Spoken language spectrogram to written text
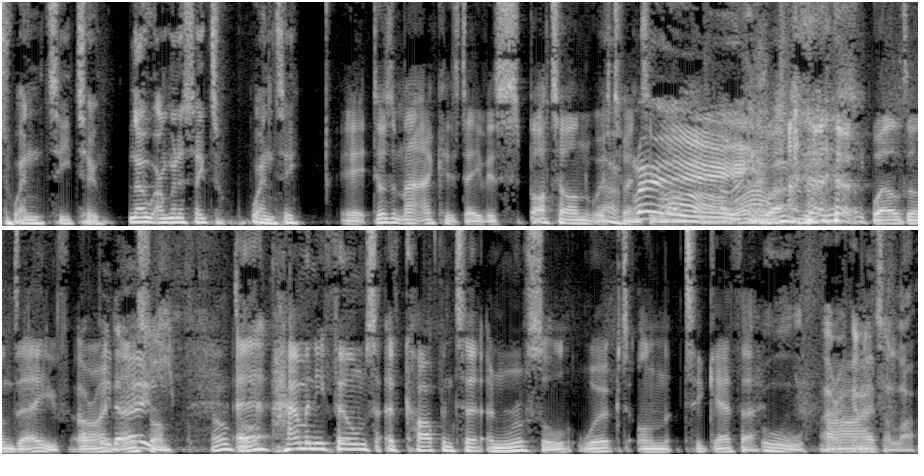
22. No, I'm going to say 20. It doesn't matter because Dave is spot on with Oh. 21. Well, well done, Dave. All right, nice days. one. Well Uh, how many films have Carpenter and Russell worked on together? Oh, I reckon it's a lot.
